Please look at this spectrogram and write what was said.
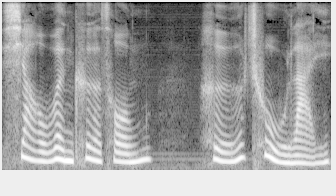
笑问客从何处来？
